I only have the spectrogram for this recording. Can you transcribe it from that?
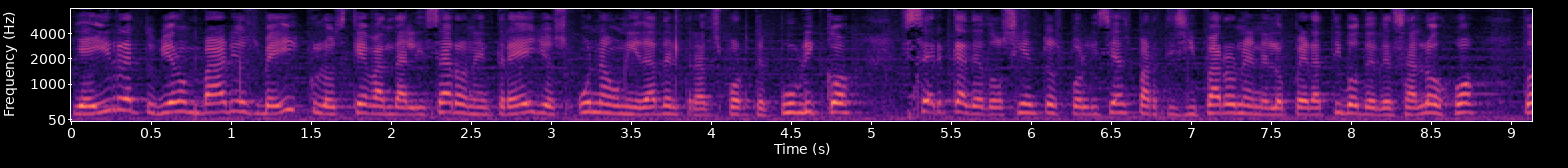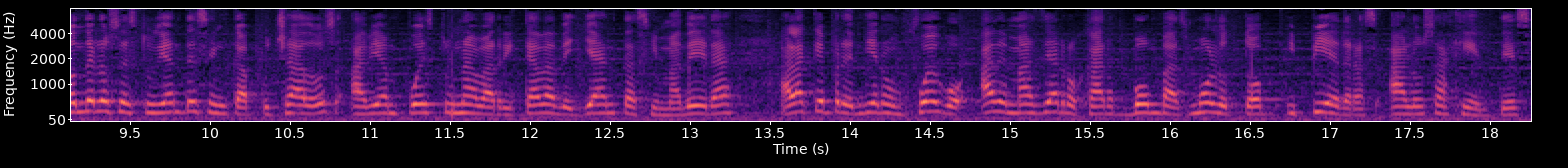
y ahí retuvieron varios vehículos que vandalizaron, entre ellos una unidad del transporte público. Cerca de 200 policías participaron en el operativo de desalojo, donde los estudiantes encapuchados habían puesto una barricada de llantas y madera a la que prendieron fuego, además de arrojar bombas molotov y piedras a los agentes.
